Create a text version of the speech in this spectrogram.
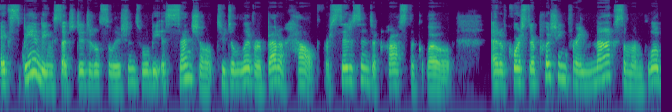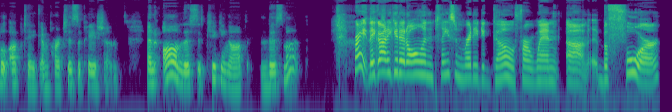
Expanding such digital solutions will be essential to deliver better health for citizens across the globe. And of course, they're pushing for a maximum global uptake and participation. And all of this is kicking off this month. Right. They got to get it all in place and ready to go for when, um, before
